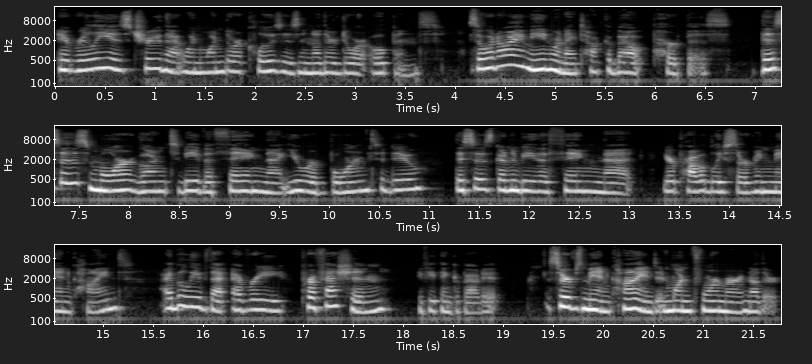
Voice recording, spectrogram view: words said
It really is true that when one door closes, another door opens. So, what do I mean when I talk about purpose? This is more going to be the thing that you were born to do. This is going to be the thing that you're probably serving mankind. I believe that every profession, if you think about it, serves mankind in one form or another.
